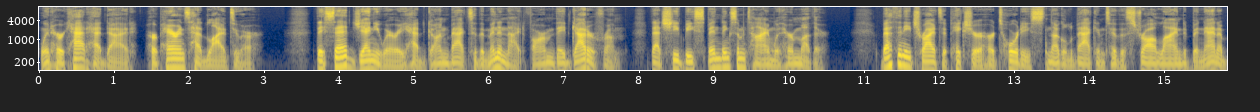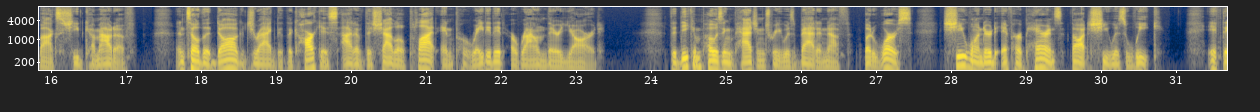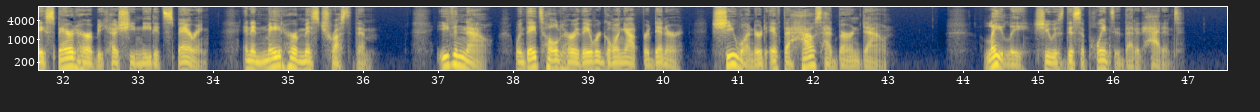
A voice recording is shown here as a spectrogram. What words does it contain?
When her cat had died, her parents had lied to her. They said January had gone back to the Mennonite farm they'd got her from, that she'd be spending some time with her mother. Bethany tried to picture her tortie snuggled back into the straw lined banana box she'd come out of, until the dog dragged the carcass out of the shallow plot and paraded it around their yard. The decomposing pageantry was bad enough, but worse, she wondered if her parents thought she was weak, if they spared her because she needed sparing, and it made her mistrust them. Even now, when they told her they were going out for dinner, she wondered if the house had burned down. Lately, she was disappointed that it hadn't.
